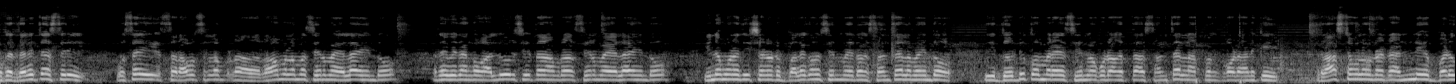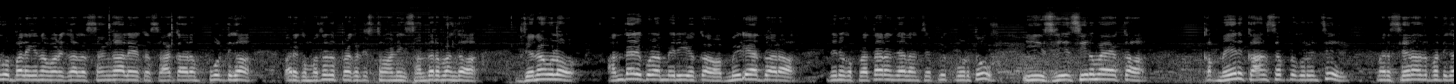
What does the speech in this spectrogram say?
ఒక దళిత స్త్రీ వసై రామసలం రాములమ్మ సినిమా ఎలా అయిందో అదేవిధంగా అల్లూరు సీతారామరాజు సినిమా ఎలా అయిందో ఇనమున తీసినటువంటి బలగం సినిమా ఏదో సంచలనమైందో ఈ దొడ్డు కొమ్మరాయ సినిమా కూడా ఒక సంచలనాత్మకం కావడానికి రాష్ట్రంలో ఉన్న అన్ని బడుగు బలగిన వర్గాల సంఘాల యొక్క సహకారం పూర్తిగా వారికి మద్దతు ప్రకటిస్తామని సందర్భంగా జనంలో అందరికీ కూడా మీరు ఈ యొక్క మీడియా ద్వారా దీని ఒక ప్రచారం చేయాలని చెప్పి కోరుతూ ఈ సినిమా యొక్క మెయిన్ కాన్సెప్ట్ గురించి మరి సేనాధిపతి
